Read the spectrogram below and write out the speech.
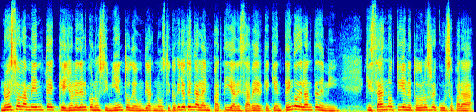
No es solamente que yo le dé el conocimiento de un diagnóstico, es que yo tenga la empatía de saber que quien tengo delante de mí quizás no tiene todos los recursos para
